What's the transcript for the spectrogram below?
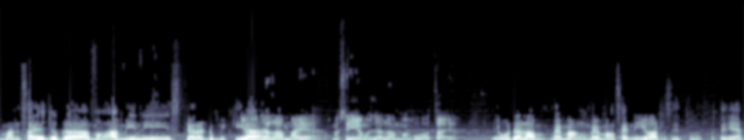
teman saya juga mengamini secara demikian yang udah lama gitu. ya, maksudnya yang udah lama kuota ya. yang udah lam- memang memang senior situ katanya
